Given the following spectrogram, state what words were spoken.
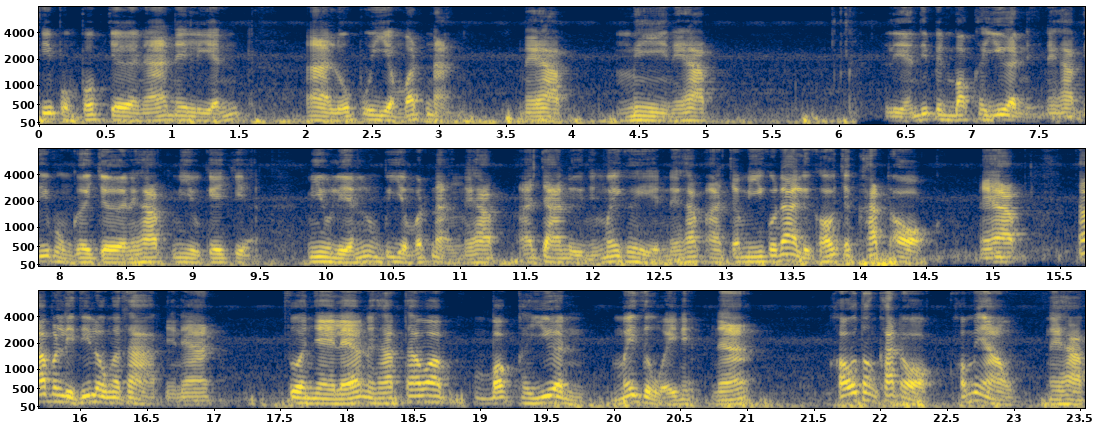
ที่ผมพบเจอนะในเหรียญหลวงปู่เอี่ยมวัดหนังนะครับ มีนะครับเหรียญที่เป็นบล็อกขยื่นเนี่ยนะครับ ที่ผมเคยเจอนะครับ มีอยู่เกจิมีอยู่เหรียญหลวงปู่เอี่ยมวัดหนังนะครับ อาจารย์อื่นยังไม่เคยเห็นนะครับ อาจจะมีก็ได้หรือเขาจะคัดออกนะครับ ถ้าผลิตที่โรงกระสาบเนี่ยนะส่วนใหญ่แล้วนะครับ ถ้าว่าบล็อกขยื่นไม่สวยเนี่ยนะเขาต้องคัดออกเขาไม่เอานะครับ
